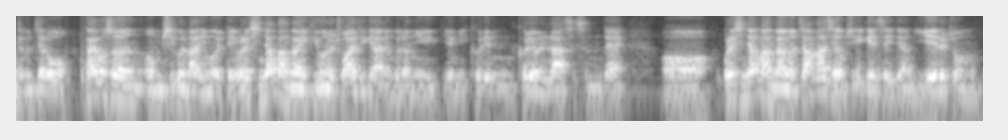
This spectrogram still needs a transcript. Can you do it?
세 번째로 달고선 음식을 많이 먹을 때 원래 신장 방광의 기운을 좋아지게 하는 그런 이, 이 그림 그려놨었는데 어 원래 신장 방광은 짠맛의 음식 이것에 대한 이해를 좀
